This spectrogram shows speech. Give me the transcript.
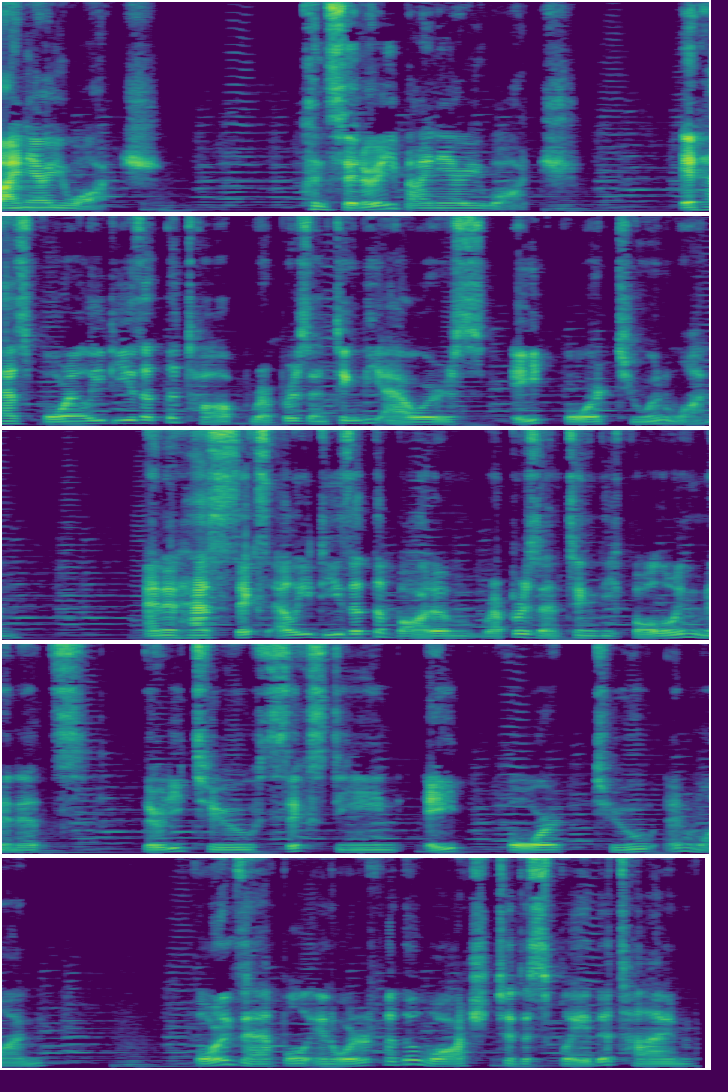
Binary watch. Consider a binary watch. It has four LEDs at the top representing the hours 8, 4, 2, and 1, and it has six LEDs at the bottom representing the following minutes 32, 16, 8, 4, 2, and 1. For example, in order for the watch to display the time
